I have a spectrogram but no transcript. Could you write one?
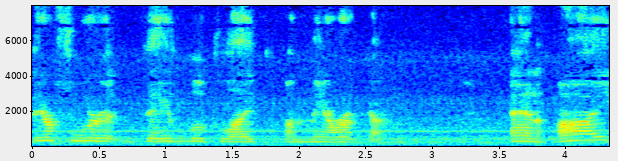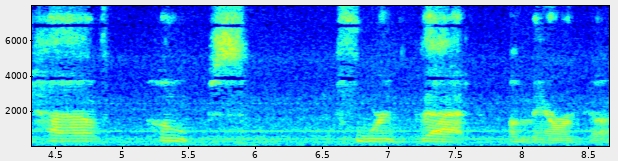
therefore they look like America. And I have hopes for that America.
